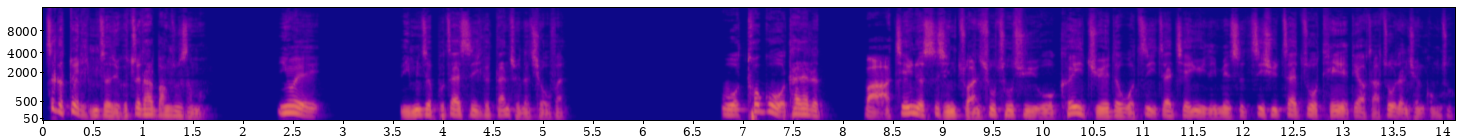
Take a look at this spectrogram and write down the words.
这个对李明哲有个最大的帮助是什么？因为李明哲不再是一个单纯的囚犯。我透过我太太的把监狱的事情转述出去，我可以觉得我自己在监狱里面是继续在做田野调查、做人权工作。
